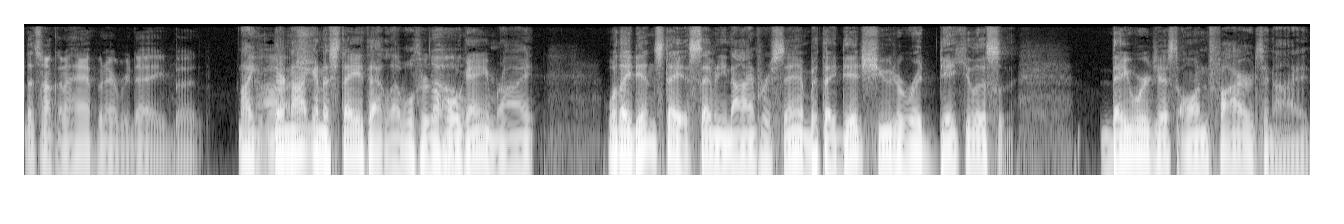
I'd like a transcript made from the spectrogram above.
That's not going to happen every day, but like they're not gonna stay at that level through the whole game, right? Well, they didn't stay at 79%, but they did shoot a ridiculous they were just on fire tonight.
